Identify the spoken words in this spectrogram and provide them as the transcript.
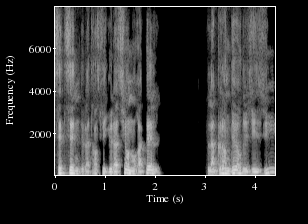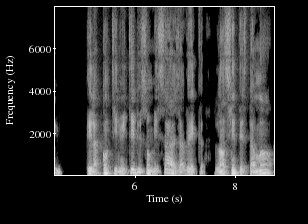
Cette scène de la transfiguration nous rappelle la grandeur de Jésus et la continuité de son message avec l'Ancien Testament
